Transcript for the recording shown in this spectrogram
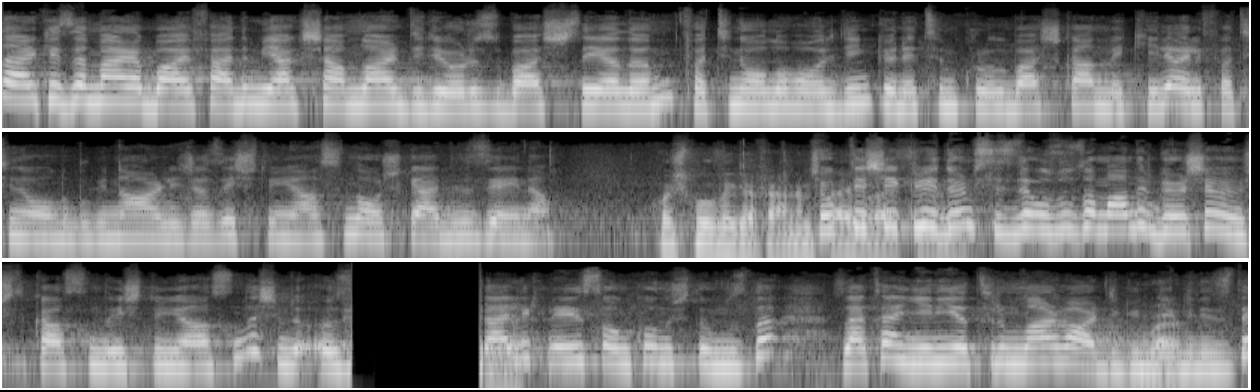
herkese merhaba efendim. İyi akşamlar diliyoruz. Başlayalım. Fatinoğlu Holding Yönetim Kurulu Başkan Vekili Ali Fatinoğlu bugün ağırlayacağız. İş Dünyası'nda hoş geldiniz yayına. Hoş bulduk efendim. Çok saygılar teşekkür sunarım. ediyorum. Sizle uzun zamandır görüşememiştik aslında iş dünyasında. Şimdi özellikle en son konuştuğumuzda zaten yeni yatırımlar vardı gündeminizde.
